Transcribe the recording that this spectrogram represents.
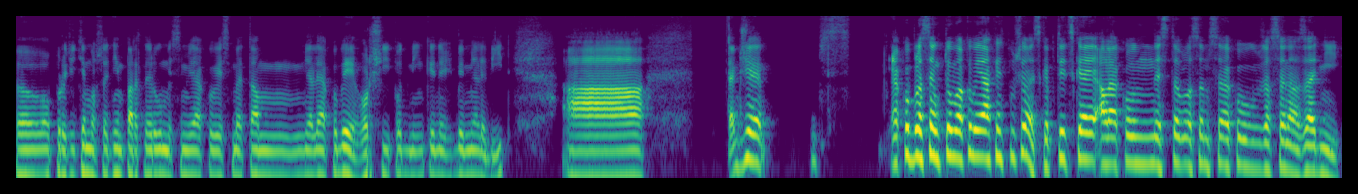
uh, oproti těm ostatním partnerům. Myslím, že jako jsme tam měli jakoby horší podmínky, než by měly být. A takže jako byl jsem k tomu jako nějakým způsobem skeptický, ale jako nestavil jsem se jako zase na zadní,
